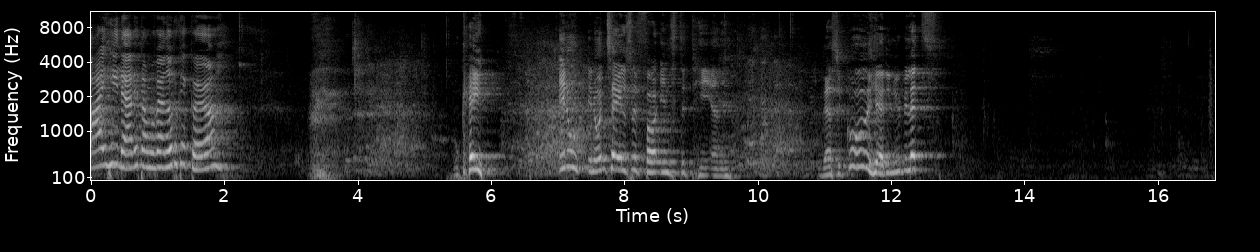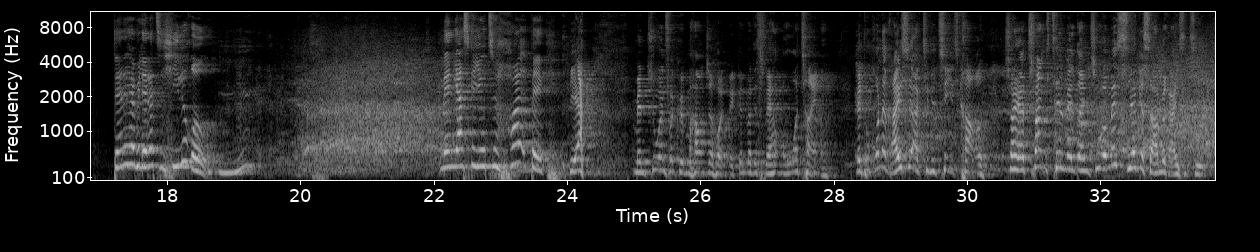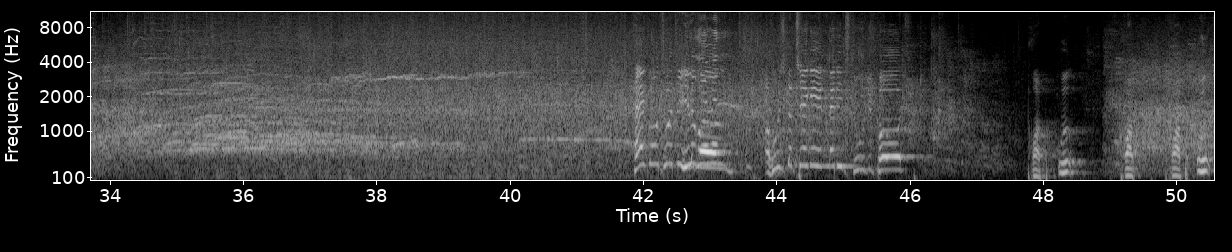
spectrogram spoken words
Ej, helt ærligt, der må være noget, du kan gøre. Okay. Endnu en undtagelse for instituerende. Vær så god, her er din nye billet. Denne her billet er til Hillerød. Men jeg skal jo til Holbæk. Ja, men turen fra København til Holbæk, den var desværre overtegnet. Men på grund af rejseaktivitetskravet, så har jeg tvangstilmeldt dig en tur med cirka samme rejsetid. Ha' en god tur til Hillerød! Og husk at tjekke ind med dit studiekort. Prop ud. Prop, prop ud.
